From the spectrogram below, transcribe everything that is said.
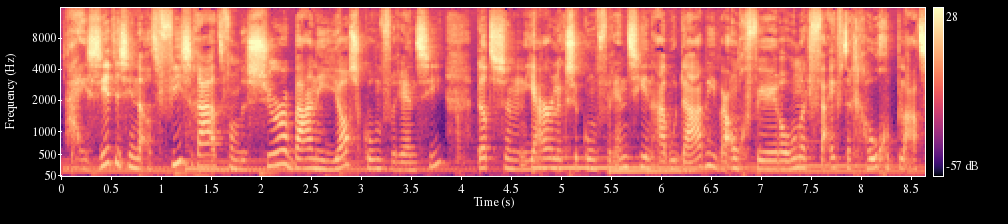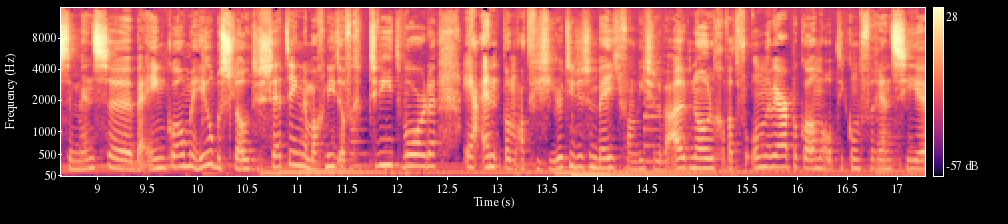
Hij zit dus in de adviesraad van de Sir Bani Yas-conferentie. Dat is een jaarlijkse conferentie in Abu Dhabi... waar ongeveer 150 hooggeplaatste mensen bijeenkomen. Heel besloten setting, er mag niet over getweet worden. Ja, en dan adviseert hij dus een beetje van wie zullen we uitnodigen... wat voor onderwerpen komen op die conferentie uh,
